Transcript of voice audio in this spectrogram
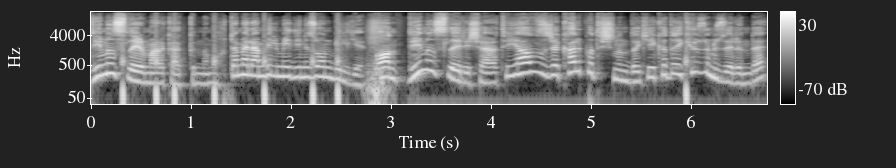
Demon Slayer marka hakkında muhtemelen bilmediğiniz 10 bilgi. 10. Demon Slayer işareti yalnızca kalp atışının dakikada 200'ün üzerinde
